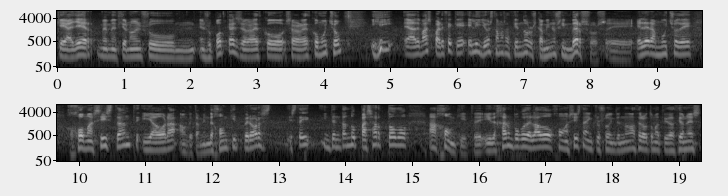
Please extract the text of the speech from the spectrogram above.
que ayer me mencionó en su, en su podcast, se lo, agradezco, se lo agradezco mucho. Y además parece que él y yo estamos haciendo los caminos inversos. Eh, él era mucho de Home Assistant y ahora, aunque también de HomeKit, pero ahora estoy intentando pasar todo a HomeKit eh, y dejar un poco de lado Home Assistant, incluso intentando hacer automatizaciones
